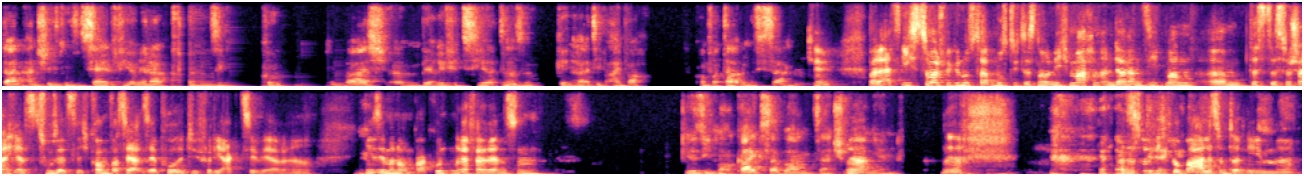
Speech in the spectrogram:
dann anschließend ein Selfie und innerhalb von Sekunden war ich ähm, verifiziert. Also ging relativ einfach komfortabel, muss ich sagen. Okay, weil als ich es zum Beispiel genutzt habe, musste ich das noch nicht machen und daran sieht man, ähm, dass das wahrscheinlich alles zusätzlich kommt, was ja sehr positiv für die Aktie wäre. Ja. Hier ja. sehen wir noch ein paar Kundenreferenzen. Hier sieht man auch Bank, sein Spanien. Ja. Also es ist wirklich ein globales Unternehmen. Ne?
